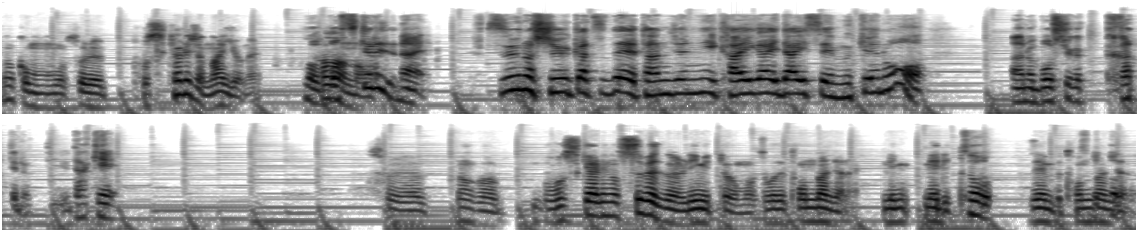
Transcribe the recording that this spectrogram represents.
なんかもうそれ、ポスキャリじゃないよね。もうボスキャリじゃない。普通の就活で単純に海外大生向けのあの募集がかかってるっていうだけ。それ、なんか、ボスキャリのすべてのリミットがもうそこで飛んだんじゃない？リメリット。そう。全部飛んだんじゃない？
